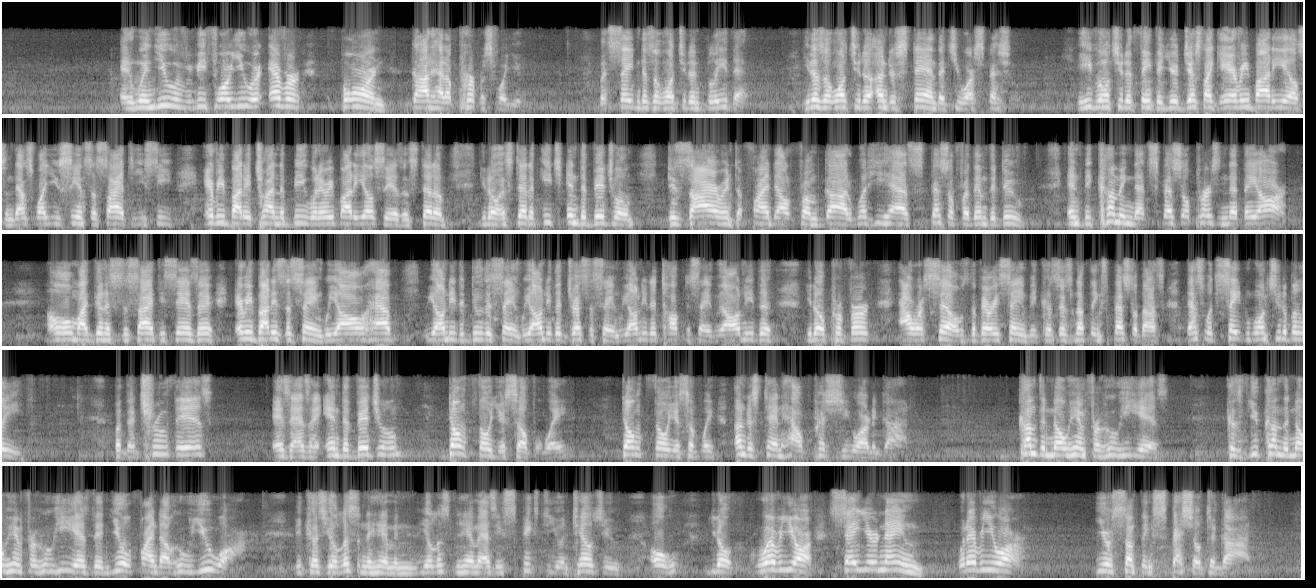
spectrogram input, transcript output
And when you before you were ever born, God had a purpose for you. But Satan doesn't want you to believe that. He doesn't want you to understand that you are special. He wants you to think that you're just like everybody else, and that's why you see in society you see everybody trying to be what everybody else is instead of you know instead of each individual desiring to find out from God what He has special for them to do and becoming that special person that they are. Oh my goodness, society says that everybody's the same. We all have, we all need to do the same. We all need to dress the same. We all need to talk the same. We all need to, you know, pervert ourselves the very same because there's nothing special about us. That's what Satan wants you to believe. But the truth is, is as an individual, don't throw yourself away. Don't throw yourself away. Understand how precious you are to God. Come to know Him for who He is. Because if you come to know Him for who He is, then you'll find out who you are because you'll listen to him and you'll listen to him as he speaks to you and tells you, oh, you know, whoever you are, say your name, whatever you are, you're something special to God.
